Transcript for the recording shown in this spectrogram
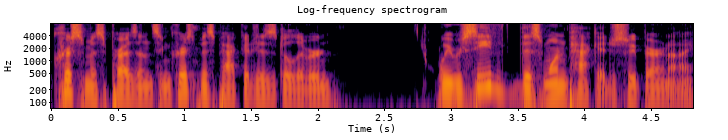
Christmas presents and Christmas packages delivered, we received this one package, Sweet Bear and I,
